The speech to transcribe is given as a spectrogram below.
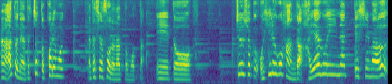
あとね、私ちょっとこれも私はそうだなと思った。えっ、ー、と、昼食、お昼ご飯が早食いになってしまう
